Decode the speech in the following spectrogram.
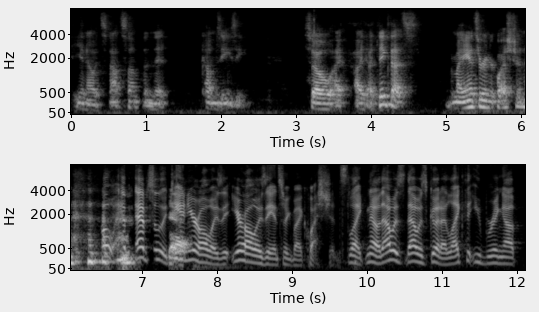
you know, it's not something that comes easy. So I, I, I think that's my answer in your question? oh, ab- absolutely, yeah. Dan. You're always you're always answering my questions. Like, no, that was that was good. I like that you bring up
